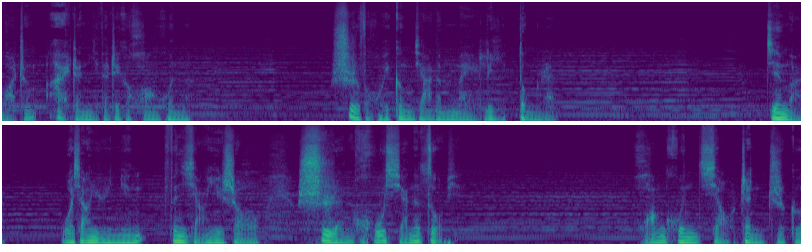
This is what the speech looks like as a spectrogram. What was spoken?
我正爱着你的这个黄昏呢，是否会更加的美丽动人？今晚。我想与您分享一首诗人胡弦的作品《黄昏小镇之歌》。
